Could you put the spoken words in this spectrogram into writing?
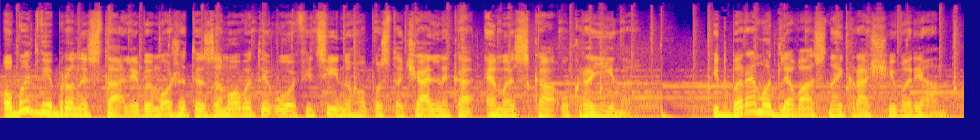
Обидві бронесталі ви можете замовити у офіційного постачальника МСК Україна. Підберемо для вас найкращий варіант.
